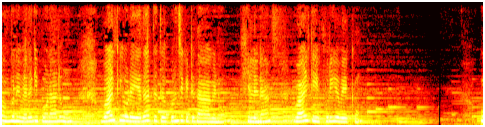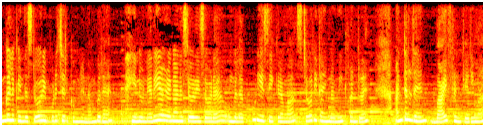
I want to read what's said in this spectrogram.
வம்புன்னு விலகி போனாலும் வாழ்க்கையோட யதார்த்தத்தை புரிஞ்சுக்கிட்டு தான் ஆகணும். இல்லைன்னா வாழ்க்கை புரிய வைக்கும். உங்களுக்கு இந்த ஸ்டோரி பிடிச்சிருக்கும்னு நம்புகிறேன் இன்னும் நிறைய அழகான ஸ்டோரிஸோட உங்களை கூடிய சீக்கிரமாக ஸ்டோரி டைமில் மீட் பண்ணுறேன் அண்டில் தென் பாய் ஃப்ரம் தெரியுமா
